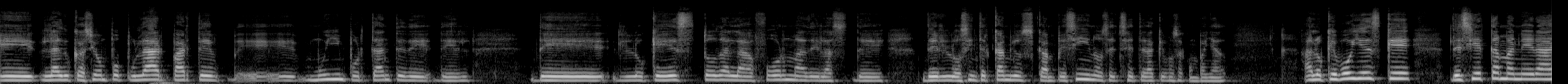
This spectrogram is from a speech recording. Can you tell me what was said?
Eh, la educación popular, parte muy importante de, de, lo que es toda la forma de, las, de, de los intercambios campesinos, etcétera, que hemos acompañado. A lo que voy es que, de cierta manera,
